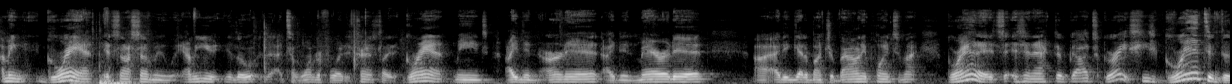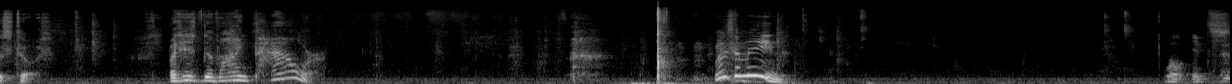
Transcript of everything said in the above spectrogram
I mean, grant, it's not something, we, I mean, you, that's a wonderful way to translate it. Grant means I didn't earn it, I didn't merit it, I didn't get a bunch of bounty points. Granted, it's, it's an act of God's grace. He's granted this to us. But His divine power. What does it mean? Well, it's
